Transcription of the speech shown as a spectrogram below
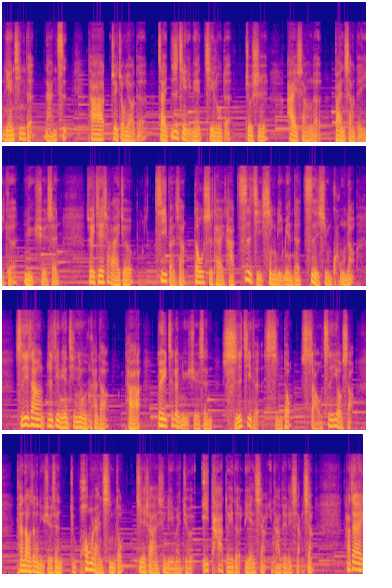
年轻的男子。他最重要的在日记里面记录的就是爱上了班上的一个女学生，所以接下来就基本上都是在他自己心里面的自寻苦恼。实际上，日记里面今天我看到他。对这个女学生实际的行动少之又少，看到这个女学生就怦然心动，接下来心里面就一大堆的联想，一大堆的想象。他在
